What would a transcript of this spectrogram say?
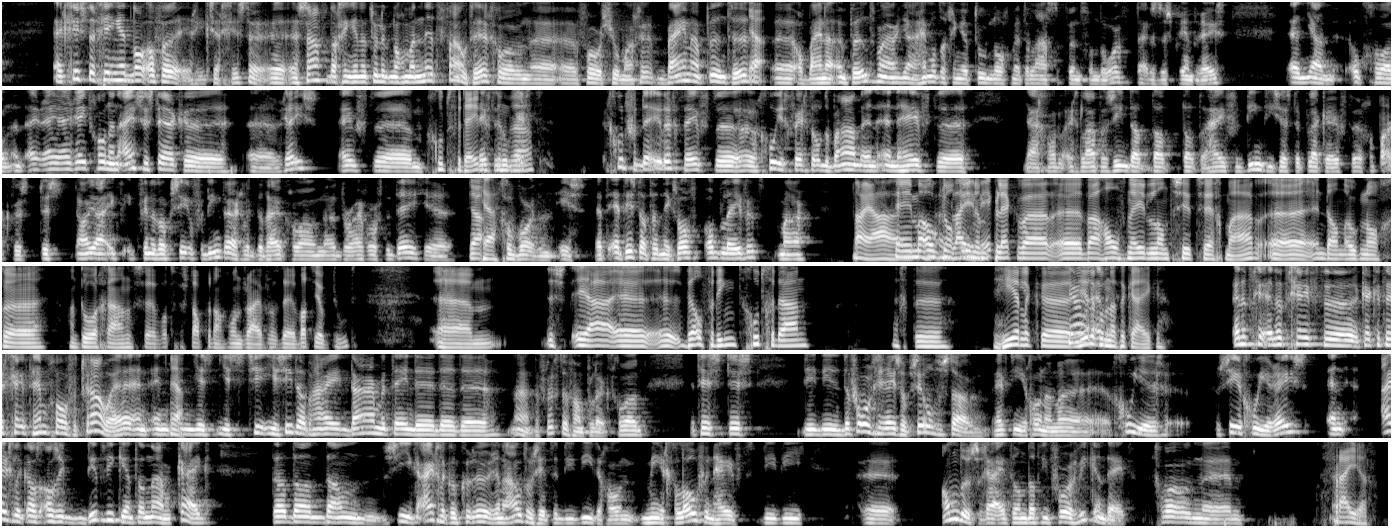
En gisteren ging het nog, of eh, ik zeg gisteren, eh, eh, zaterdag ging het natuurlijk nog maar net fout, hè? Gewoon eh, eh, voor Schumacher. Bijna punten, Ja. eh, of bijna een punt, maar ja, Hamilton ging er toen nog met de laatste punt vandoor tijdens de sprintrace. En ja, ook gewoon, een, hij, hij reed gewoon een ijzersterke eh, race. Heeft, ehm, Goed verdedigd heeft inderdaad. echt goed verdedigd, heeft eh, goede gevechten op de baan en, en heeft eh, ja, gewoon echt laten zien dat, dat, dat hij verdient die zesde plek heeft eh, gepakt. Dus, dus nou ja, ik, ik vind het ook zeer verdiend eigenlijk dat hij gewoon driver of the day eh, Ja. Geworden is. Het, het is dat het niks op, oplevert, maar Nou ja, Nee, maar ook nog in een plek waar, eh, waar half Nederland zit, zeg maar. Eh, en dan ook nog, eh, want doorgaans wordt Verstappen dan gewoon driver of the wat hij ook doet. Ehm, dus ja, wel verdiend, goed gedaan. Echt eh, heerlijk, eh, heerlijk om naar te kijken. En het, en het geeft, eh, kijk, het geeft hem gewoon vertrouwen. Hè? En, en, Ja. en je, je, je ziet dat hij daar meteen de, de, de, nou, de vruchten van plukt. Gewoon, het is, het is die, die, de vorige race op Silverstone heeft hij gewoon een goede, zeer goede race. En eigenlijk als, als ik dit weekend dan naar hem kijk, dan, dan, dan zie ik eigenlijk een coureur in de auto zitten die, die er gewoon meer geloof in heeft. Die, die anders rijdt dan dat hij vorig weekend deed. Gewoon... eh, Vrijer.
